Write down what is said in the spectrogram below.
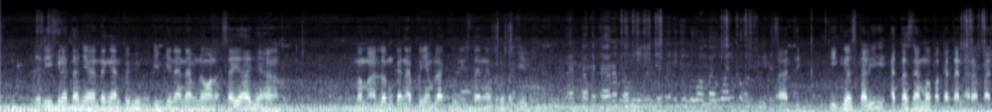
Jadi kena tanya dengan pimpinan UMNO lah. Saya hanya memaklumkan apa yang berlaku di istana pada pagi ini. Pakatan Harapan punya leader tu dia jumpa Wan Banguan ke uh, Tiga sekali atas nama Pakatan Harapan.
